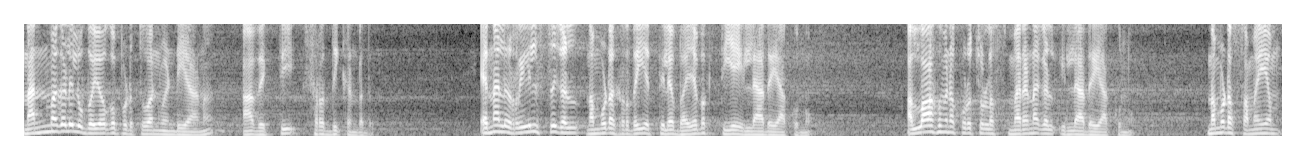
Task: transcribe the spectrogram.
നന്മകളിൽ ഉപയോഗപ്പെടുത്തുവാൻ വേണ്ടിയാണ് ആ വ്യക്തി ശ്രദ്ധിക്കേണ്ടത്. എന്നാൽ റീൽസുകൾ നമ്മുടെ ഹൃദയത്തിലെ ഭയഭക്തിയെ ഇല്ലാതെയാക്കുന്നു. അള്ളാഹുവിനെക്കുറിച്ചുള്ള സ്മരണകൾ ഇല്ലാതെയാക്കുന്നു. നമ്മുടെ സമയം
